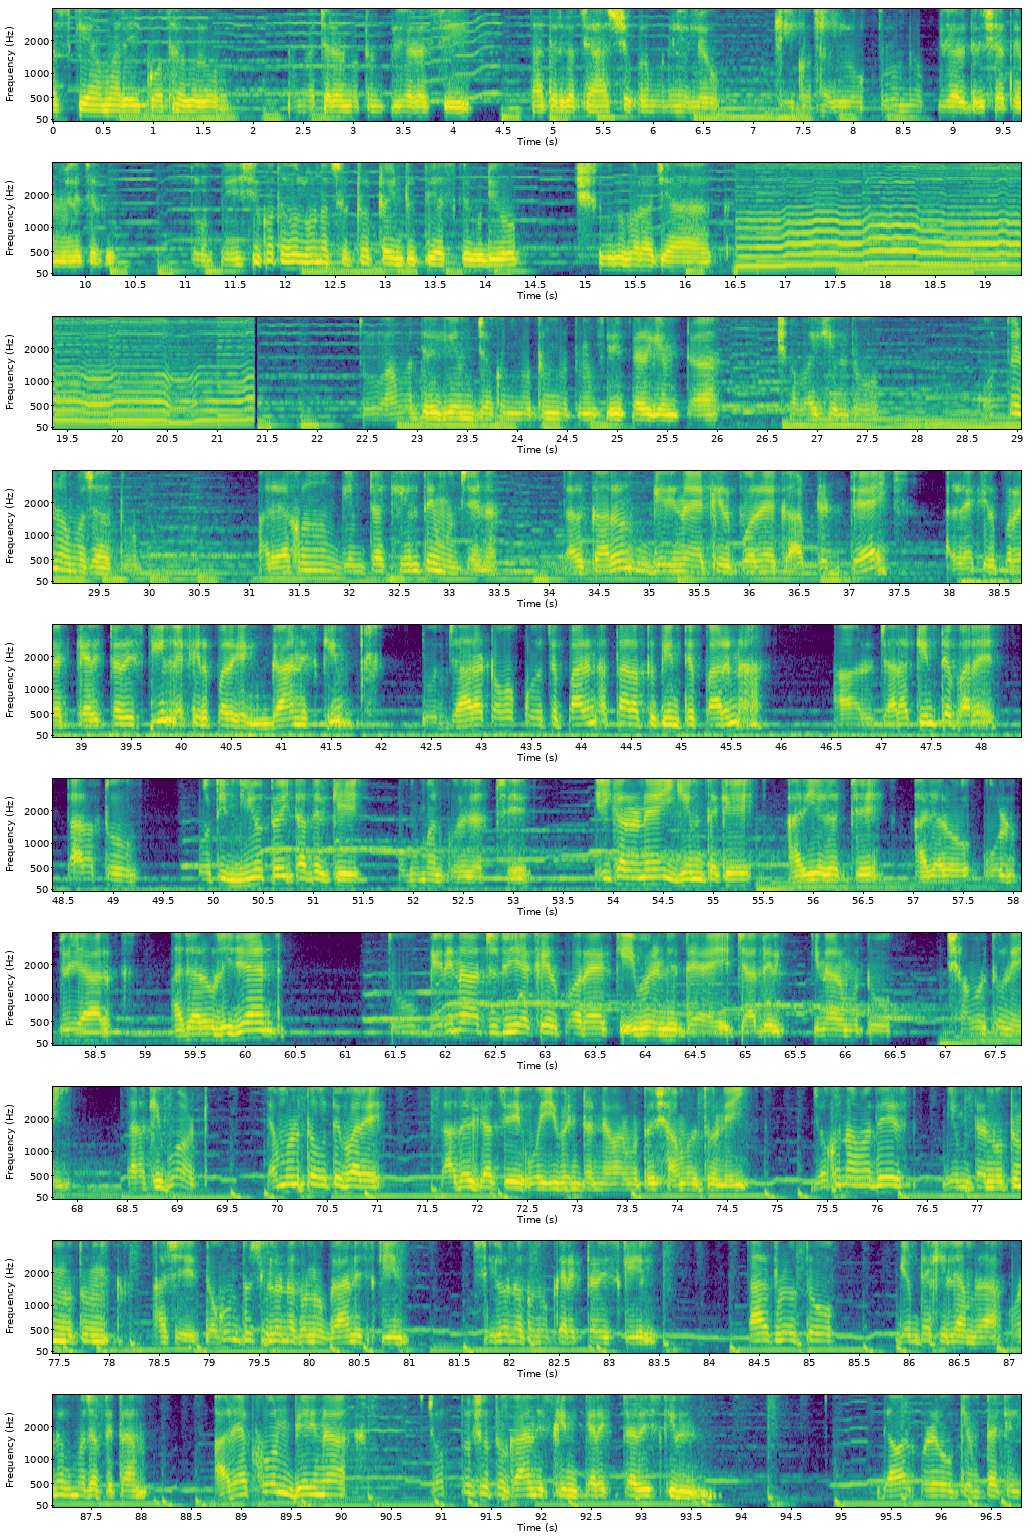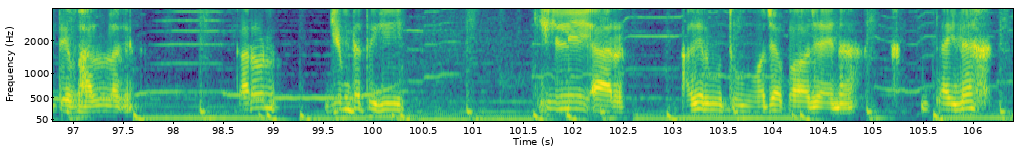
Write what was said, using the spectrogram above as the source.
আজকে আমার এই কথাগুলো আমরা যারা নতুন প্লেয়ার আছি, তাদের কাছে হাস্যকর মনে হলেও এই কথাগুলো পুরনো প্লেয়ারদের সাথে মিলে যাবে। তো বেশি কথা বলব না, ছোট্ট একটা ইন্টুতে আজকের ভিডিও শুরু করা যাক। তো আমাদের গেম যখন নতুন নতুন ফ্রি ফায়ার গেমটা সবাই খেলতো কতই না মজা হতো। আর এখন গেমটা খেলতে মন চায় না। তার কারণ গেরিনা একের পর এক আপডেট দেয়, আর একের পর এক ক্যারেক্টার স্কিল একের পর এক গান স্কিন তো যারা টপ আপ করতে পারে না, তারা তো কিনতে পারে না। আর যারা কিনতে পারে, তারা তো প্রতিনিয়তই তাদেরকে অপমান করে যাচ্ছে। এই কারণে এই গেম থেকে হারিয়ে যাচ্ছে। হাজারো ওল্ড প্লেয়ার হাজারো লিজেন্ড তো গেরিনা যদি একের পর এক ইভেন্ট দেয় যাদের কেনার মতো সামর্থ্য নেই, তারা কি বট? এমন তো হতে পারে তাদের কাছে ওই ইভেন্টটা নেওয়ার মতো সামর্থ্য নেই। যখন আমাদের গেমটা নতুন নতুন আসে, তখন তো ছিল না কোনো গান স্কিন ছিল না কোনো ক্যারেক্টার স্কিল তারপরেও তো গেমটা খেলে আমরা অনেক মজা পেতাম। আর এখন গেরিনা যত শত গান স্কিন ক্যারেক্টার স্কিল দেওয়ার পরেও গেমটা খেলতে ভালো লাগে না। কারণ গেমটা থেকে খেলে আর আগের মতো মজা পাওয়া যায় না। তাই না?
